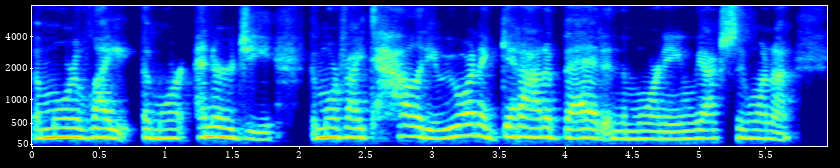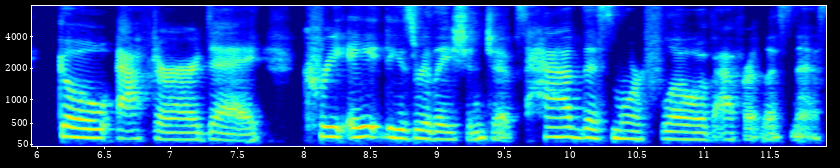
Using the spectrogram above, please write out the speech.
the more light, the more energy, the more vitality. We want to get out of bed in the morning. We actually want to go after our day, create these relationships, have this more flow of effortlessness.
